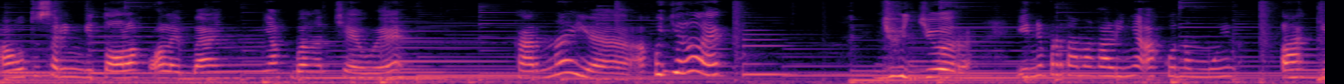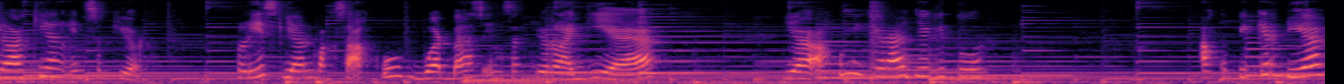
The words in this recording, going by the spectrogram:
Aku tuh sering ditolak oleh banyak banget cewek karena ya aku jelek. Jujur ini pertama kalinya aku nemuin laki-laki yang insecure. Please jangan paksa aku buat bahas insecure lagi ya. Ya aku mikir aja gitu. Aku pikir dia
